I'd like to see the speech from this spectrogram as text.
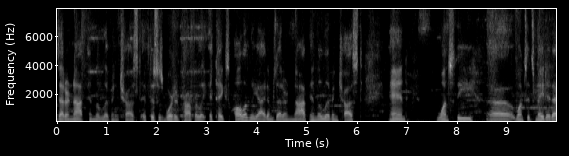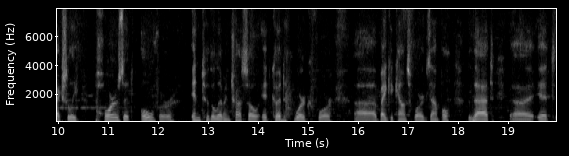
that are not in the living trust. If this is worded properly, it takes all of the items that are not in the living trust, and once the uh, once it's made, it actually pours it over into the living trust. So it could work for uh, bank accounts, for example, that uh, it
